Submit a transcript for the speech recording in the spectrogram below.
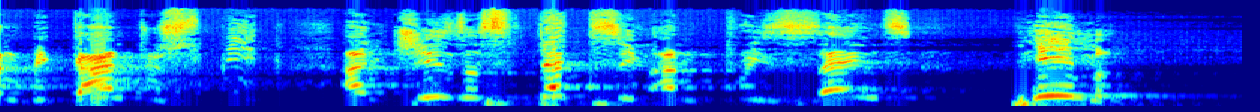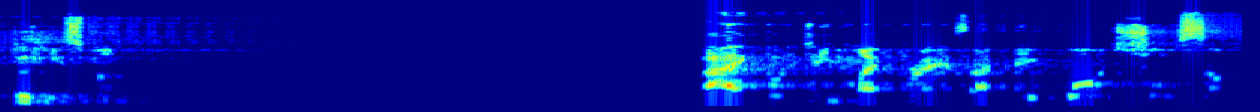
and began to speak. And Jesus takes him and presents him to his mother. I continue my prayers that may God show this morning.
